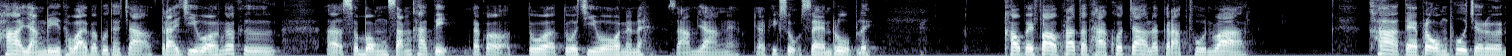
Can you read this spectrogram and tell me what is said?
ผ้าอย่างดีถวายพระพุทธเจ้า ไตรจีวรก็คือ สบงสังคติ แล้วก็ตัวตัวจีวรน่ะนะสามอย่างเนี่ยแก่ภิกษุแสนรูปเลย เข้าไปเฝ้าพระตถาคตเจ้าและกราบทูลว่าข้าแต่พระองค์ผู้เจริญ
